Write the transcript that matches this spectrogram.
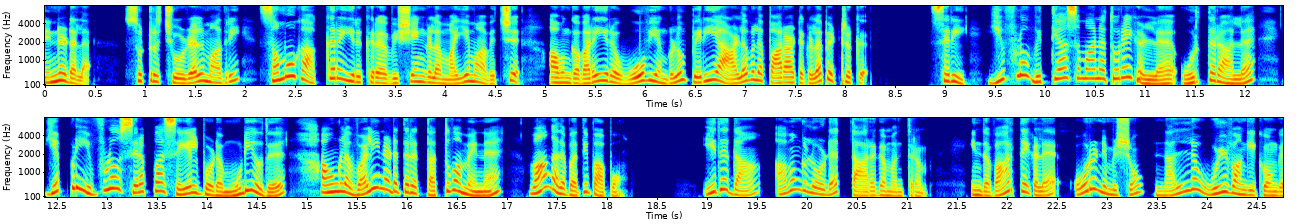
நின்னுடல. சுற்றுச்சூழல் மாதிரி சமூக அக்கறை இருக்கிற விஷயங்கள மையமா வச்சு அவங்க வரையிற ஓவியங்களும் பெரிய அளவுல பாராட்டுகளை பெற்றிருக்கு. சரி இவ்ளோ வித்தியாசமான துறைகள்ல ஒருத்தரால எப்படி இவ்ளோ சிறப்பா செயல்பட முடியுது? அவங்கள வழி நடத்துற தத்துவம் என்ன? வாங்க அத பத்தி பாப்போம். இதுதான் அவங்களோட தாரக மந்திரம். இந்த வார்த்தைகளை ஒரு நிமிஷம் நல்ல உள்வாங்கிக்கோங்க.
